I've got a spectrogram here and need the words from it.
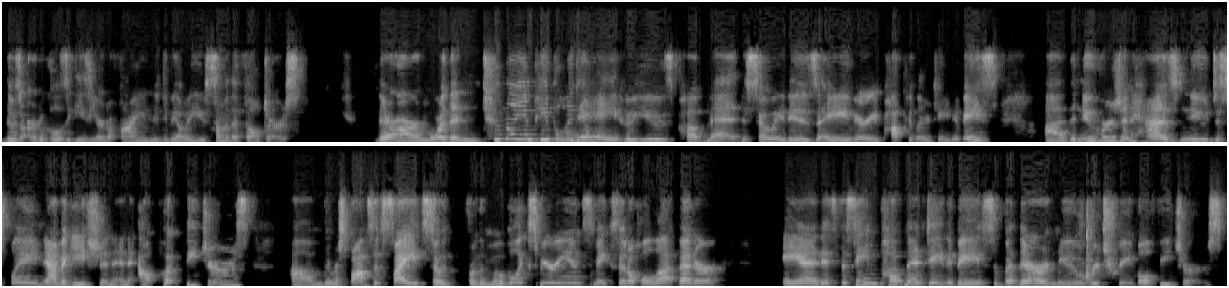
those articles easier to find and to be able to use some of the filters. There are more than 2 million people a day who use PubMed, so it is a very popular database. Uh, the new version has new display, navigation, and output features. Um, the responsive site, so for the mobile experience, makes it a whole lot better. And it's the same PubMed database, but there are new retrieval features.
